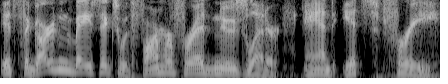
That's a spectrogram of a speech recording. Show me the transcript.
It's the Garden Basics with Farmer Fred newsletter, and it's free.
